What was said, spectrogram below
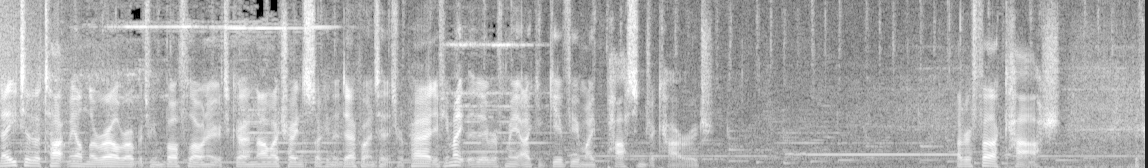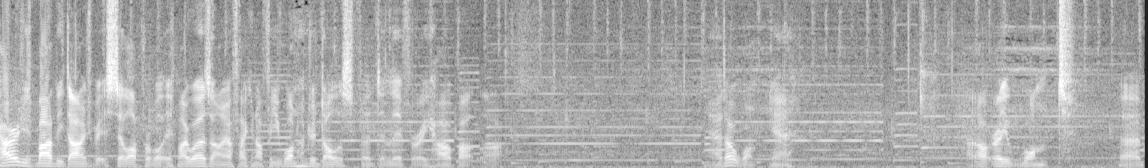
Native attacked me on the railroad between Buffalo and Utica, and now my train's stuck in the depot until it's repaired. If you make the delivery for me, I could give you my passenger carriage. I prefer cash. The carriage is badly damaged, but it's still operable. If my words aren't enough, I can offer you $100 for delivery. How about that? Yeah, I don't want... Yeah. I don't really want... Um,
